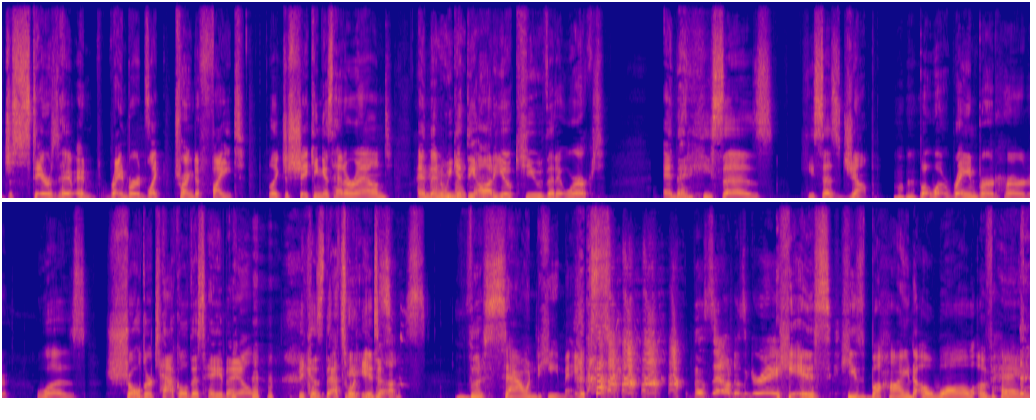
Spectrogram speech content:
just stares at him, and Rainbird's like trying to fight, like just shaking his head around. And then I we oh get the that. audio cue that it worked. And then he says, he says jump. but what Rainbird heard was shoulder tackle this hay bale because that's what he It's- does. The sound he makes. The sound is great. he is he's behind a wall of hay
